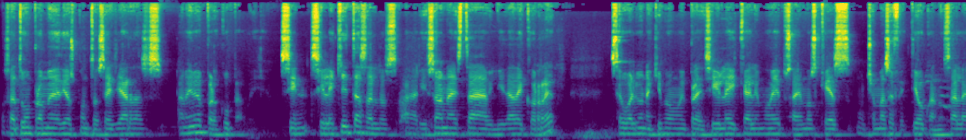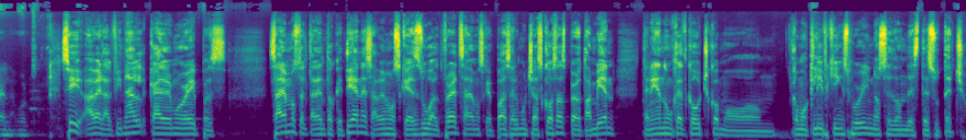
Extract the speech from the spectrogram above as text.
o sea, tuvo un promedio de 2.6 yardas. A mí me preocupa, güey. Si, si le quitas a los a Arizona esta habilidad de correr, se vuelve un equipo muy predecible y Kyler Murray pues, sabemos que es mucho más efectivo cuando sale de la bolsa. Sí, a ver, al final Kyler Murray pues sabemos el talento que tiene, sabemos que es dual threat, sabemos que puede hacer muchas cosas, pero también teniendo un head coach como, como Cliff Kingsbury, no sé dónde esté su techo.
